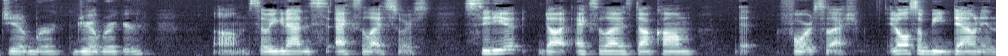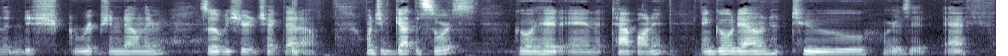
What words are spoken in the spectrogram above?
jailbreak, jailbreaker. Um, so you can add this Xsellize source, cydia.xsellize.com uh, forward slash. It'll also be down in the description down there, so be sure to check that out. Once you've got the source, go ahead and tap on it and go down to where is it? F.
